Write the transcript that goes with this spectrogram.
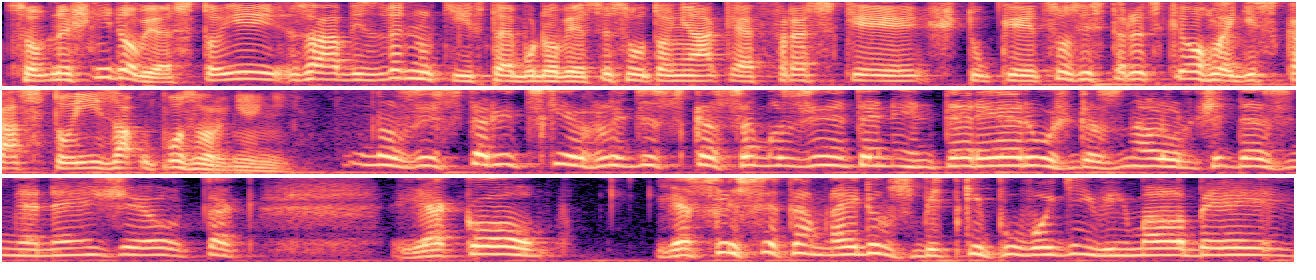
Co v dnešní době stojí za vyzvednutí v té budově? Jestli jsou to nějaké fresky, štuky, co z historického hlediska stojí za upozornění? No z historického hlediska samozřejmě ten interiér už doznal určité změny, že jo, tak jako jestli se tam najdou zbytky původní výmalby,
